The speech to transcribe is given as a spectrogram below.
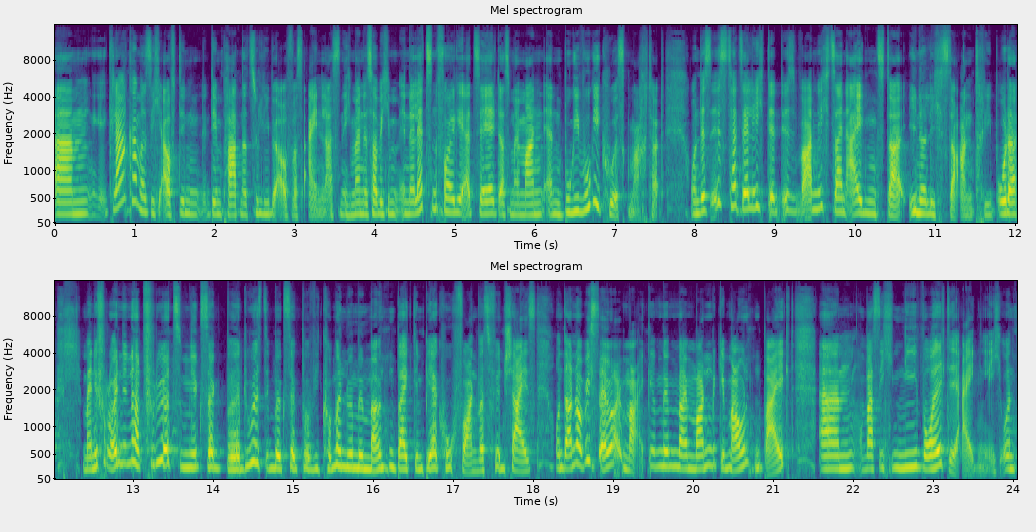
Ähm, klar kann man sich auf den, den Partner zuliebe auf was einlassen. Ich meine, das habe ich in der letzten Folge erzählt, dass mein Mann einen Boogie-Woogie-Kurs gemacht hat. Und das ist tatsächlich, das war nicht sein eigenster, innerlichster Antrieb. Oder meine Freundin hat früher zu mir gesagt, du hast immer gesagt, wie kann man nur mit dem Mountainbike den Berg hochfahren? Was für ein Scheiß. Und dann habe ich selber immer mit meinem Mann gemountainbiked, ähm, was ich nie wollte eigentlich. Und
